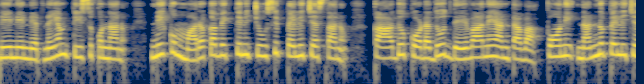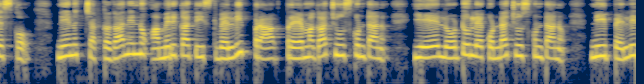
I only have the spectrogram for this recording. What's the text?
నేను ఈ నిర్ణయం తీసుకున్నాను. నీకు మరొక వ్యక్తిని చూసి పెళ్ళి చేస్తాను. కాదు కూడదు దేవానే అంటావా? పోని నన్ను పెళ్ళి చేసుకో. నేను చక్కగా నిన్ను అమెరికా తీసుకువెళ్ళి ప్రా ప్రేమగా చూసుకుంటాను. ఏ లోటు లేకుండా చూసుకుంటాను. నీ పెళ్ళి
